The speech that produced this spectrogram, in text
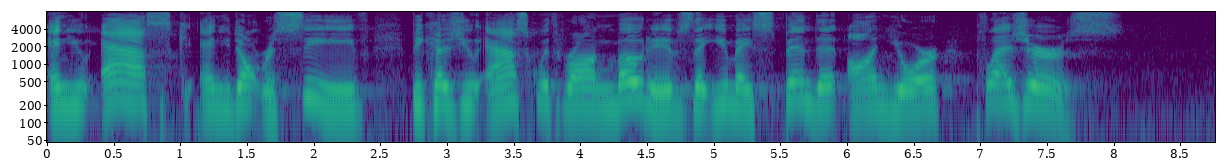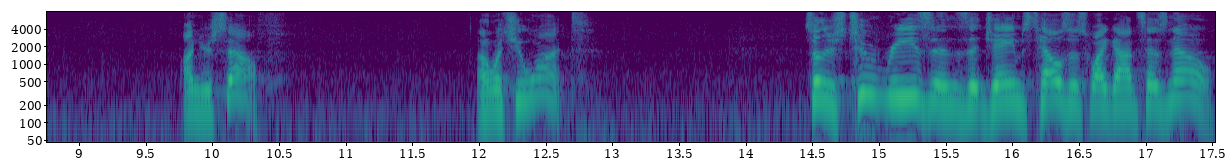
and you ask and you don't receive because you ask with wrong motives that you may spend it on your pleasures, on yourself, on what you want. So there's two reasons that James tells us why God says no.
